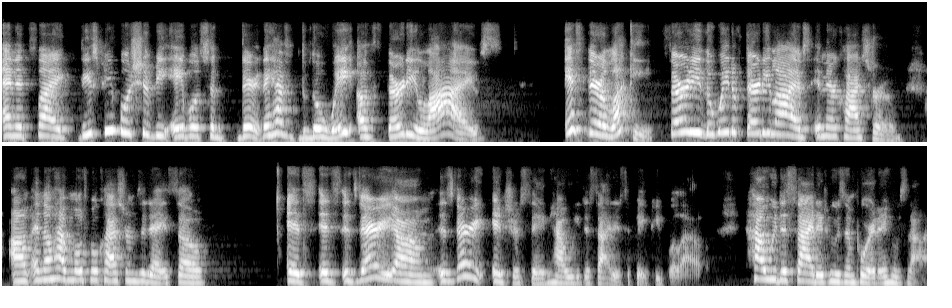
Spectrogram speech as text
And it's like these people should be able to they they have the weight of 30 lives if they're lucky 30 the weight of 30 lives in their classroom um, and they'll have multiple classrooms a day so it's it's it's very um it's very interesting how we decided to pay people out how we decided who's important and who's not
